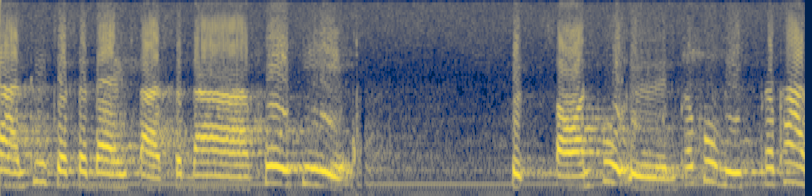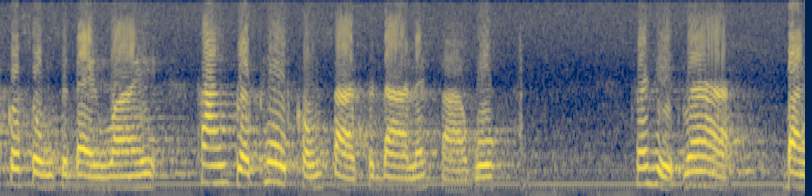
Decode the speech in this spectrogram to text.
การที่จะแสดงศาสดาผู้ที่ฝึกสอนผู้อื่น พระผู้มีพระภาคก็ทรงแสดงไว้ทั้งประเภทของศาสดาและสาวกเพราะเหตุว่าบาง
